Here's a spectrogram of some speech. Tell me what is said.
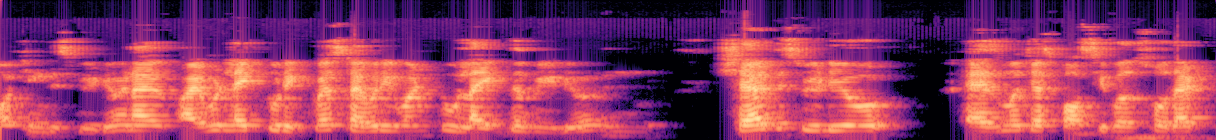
watching this video, and I, I would like to request everyone to like the video and share this video as much as possible so that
